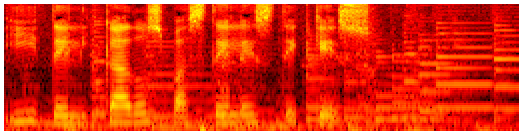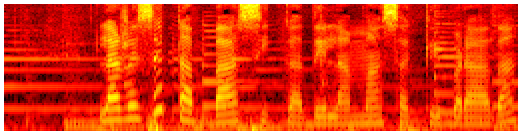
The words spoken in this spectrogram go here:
y delicados pasteles de queso. La receta básica de la masa quebrada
